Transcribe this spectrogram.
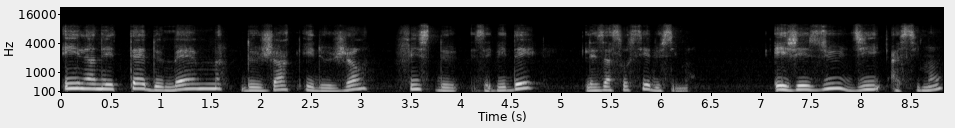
et il en était de même de Jacques et de Jean, fils de Zébédée, les associés de Simon. Et Jésus dit à Simon,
